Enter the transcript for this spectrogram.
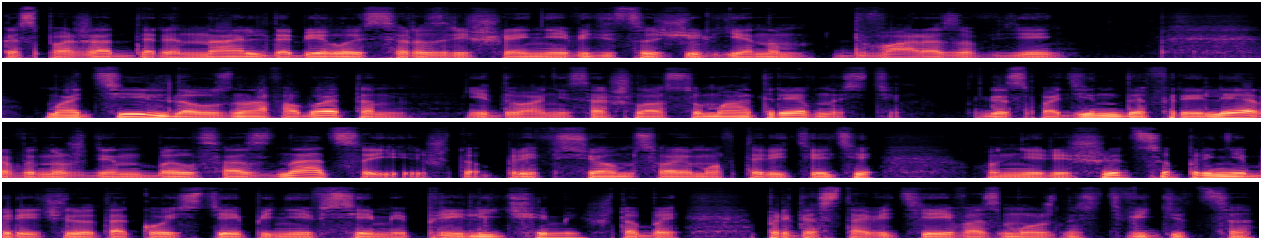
госпожа Дереналь добилась разрешения видеться с Жюльеном два раза в день. Матильда, узнав об этом, едва не сошла с ума от ревности. Господин де Фрилер вынужден был сознаться ей, что при всем своем авторитете он не решится пренебречь до такой степени всеми приличиями, чтобы предоставить ей возможность видеться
